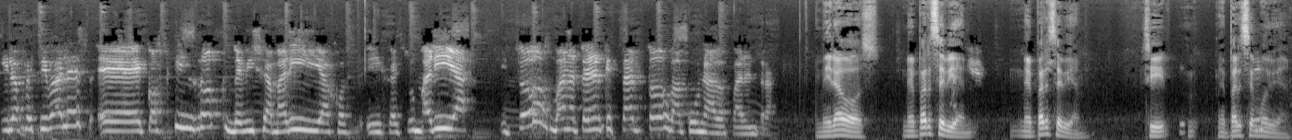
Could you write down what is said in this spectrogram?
y los festivales eh, Cosquín Rock de Villa María y Jesús María, y todos van a tener que estar todos vacunados para entrar. Mira vos, me parece bien, me parece bien. Sí, me parece muy bien.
